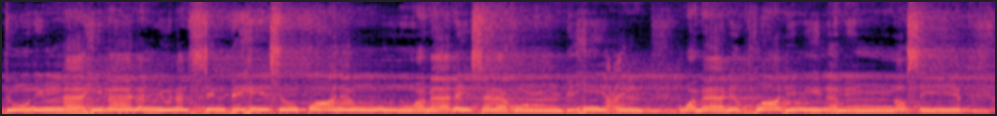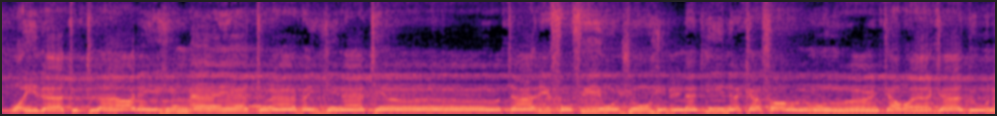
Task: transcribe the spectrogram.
دون الله ما لم ينزل به سلطانا وما ليس لهم به علم وما للظالمين من نصير. وإذا تتلى عليهم آياتنا بينات تعرف في وجوه الذين كفروا المنكر يكادون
